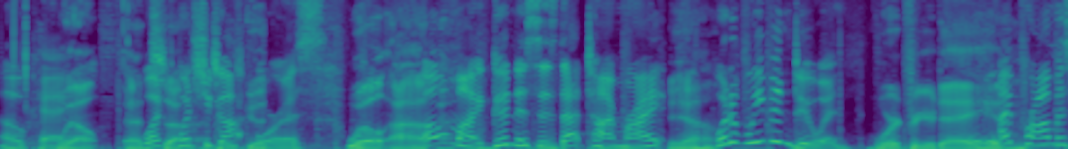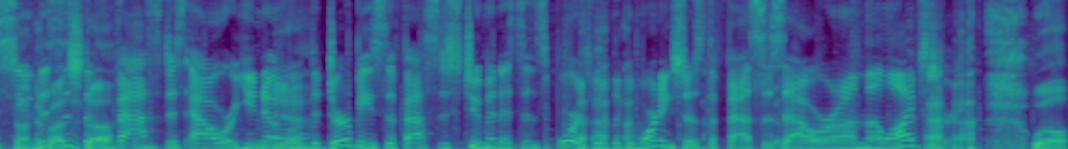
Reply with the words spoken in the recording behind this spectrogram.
Okay. Well, that's, what uh, what you got for us? Well, uh, Oh my goodness, is that time right? Yeah. What have we been doing? word for your day. I promise you, this is stuff the and- fastest hour. You know, Yeah. the Derby's the fastest two minutes in sports. Well, the Good Morning Show's the fastest hour on the live stream. Well,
